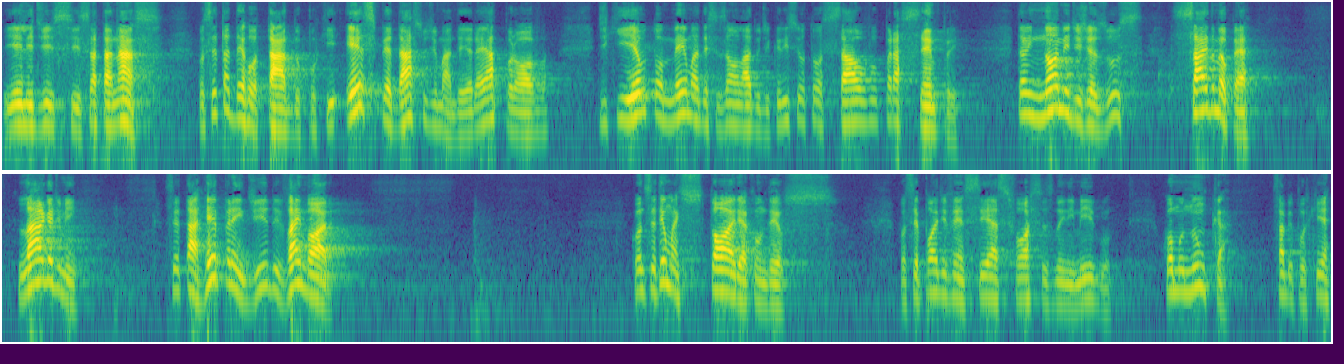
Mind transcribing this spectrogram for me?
e ele disse: Satanás, você está derrotado porque esse pedaço de madeira é a prova de que eu tomei uma decisão ao lado de Cristo e eu estou salvo para sempre. Então, em nome de Jesus, sai do meu pé. Larga de mim. Você está repreendido e vai embora. Quando você tem uma história com Deus, você pode vencer as forças do inimigo como nunca. Sabe por quê?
